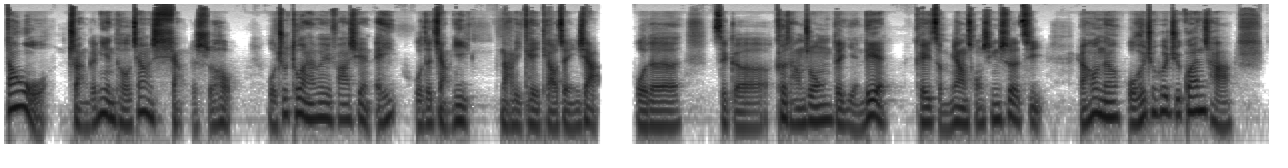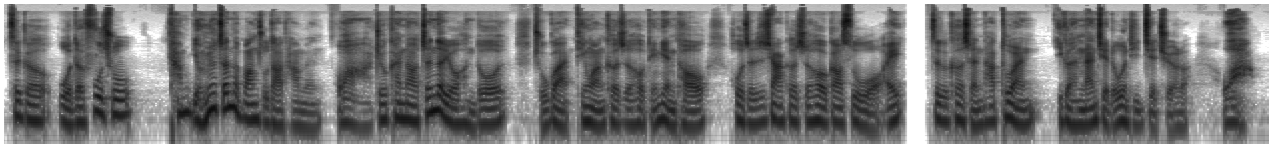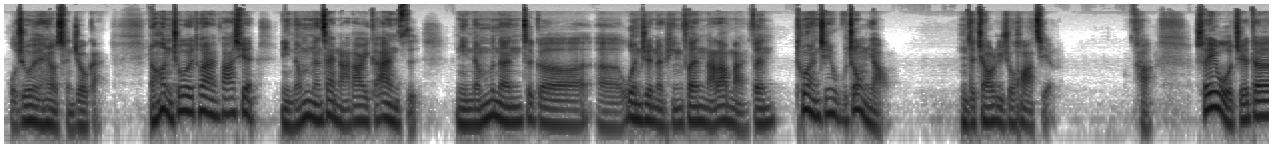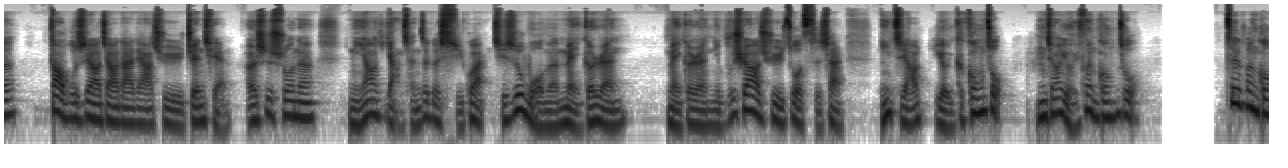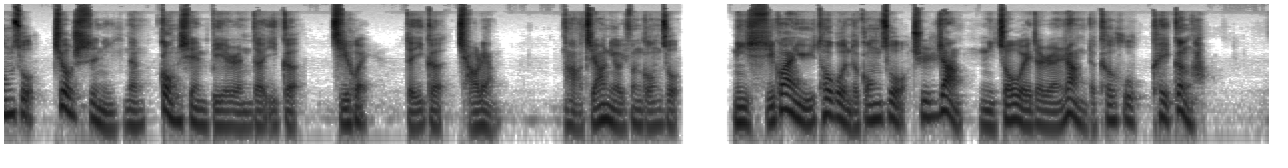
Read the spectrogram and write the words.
当我转个念头这样想的时候，我就突然会发现，哎，我的讲义哪里可以调整一下？我的这个课堂中的演练可以怎么样重新设计？然后呢，我会就会去观察这个我的付出。他们有没有真的帮助到他们？哇，就看到真的有很多主管听完课之后点点头，或者是下课之后告诉我，哎，这个课程他突然一个很难解的问题解决了，哇，我就会很有成就感。然后你就会突然发现，你能不能再拿到一个案子？你能不能这个呃问卷的评分拿到满分？突然间就不重要，你的焦虑就化解了。好，所以我觉得。倒不是要叫大家去捐钱，而是说呢，你要养成这个习惯。其实我们每个人，每个人，你不需要去做慈善，你只要有一个工作，你只要有一份工作，这份工作就是你能贡献别人的一个机会的一个桥梁。好，只要你有一份工作，你习惯于透过你的工作去让你周围的人，让你的客户可以更好。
